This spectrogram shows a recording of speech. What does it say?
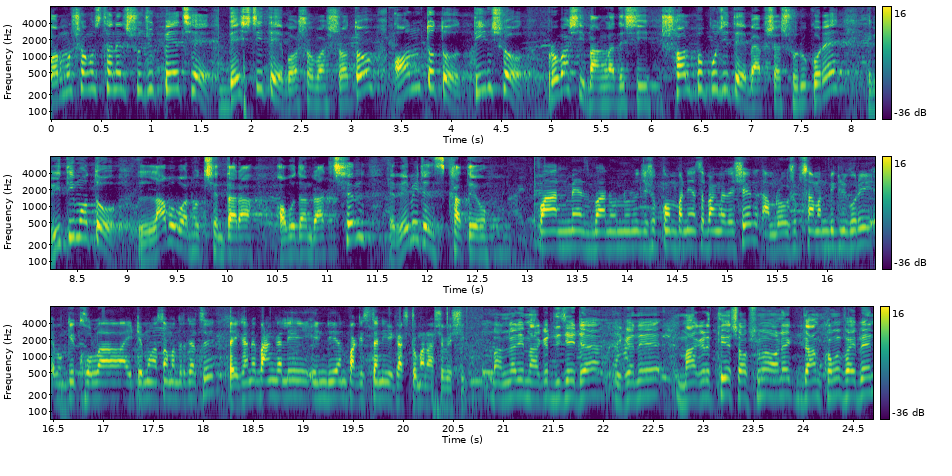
কর্মসংস্থানের সুযোগ পেয়েছে দেশটিতে বসবাসরত অন্তত তিনশো প্রবাসী বাংলাদেশি। স্বল্প পুঁজিতে ব্যবসা শুরু করে রীতিমতো লাভবান হচ্ছেন তারা। অবদান রাখছেন রেমিটেন্স খাতেও। পান ম্যাচ বা অন্য অন্য যেসব কোম্পানি আছে বাংলাদেশের আমরা ওসব সামান বিক্রি করি এবং কি খোলা আইটেমও আছে আমাদের কাছে। এখানে বাঙালি ইন্ডিয়ান পাকিস্তানি এই কাস্টমার আসে বেশি? বাঙালি মার্কেট দিচ্ছে এটা। এখানে মার্কেটের থেকে সবসময় অনেক দাম কমে পাইবেন।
